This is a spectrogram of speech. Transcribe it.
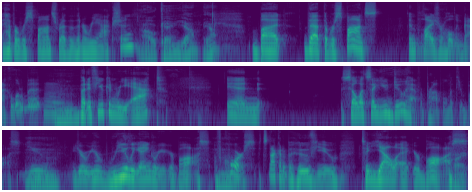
have a response rather than a reaction, Okay. Yeah. Yeah. but that the response implies you're holding back a little bit. Mm-hmm. But if you can react in so let's say you do have a problem with your boss. You mm-hmm. you're you're really angry at your boss. Of mm-hmm. course, it's not going to behoove you to yell at your boss.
